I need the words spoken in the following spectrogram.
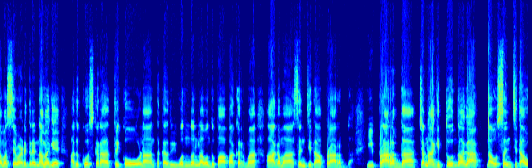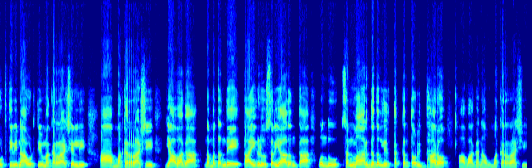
ಸಮಸ್ಯೆ ಮಾಡಿದರೆ ನಮಗೆ ಅದಕ್ಕೋಸ್ಕರ ತ್ರಿಕೋಣ ಅಂತ ಕರೆದ್ವಿ. ಒಂದಲ್ಲ ಒಂದು ಪಾಪ ಕರ್ಮ, ಆಗಮ, ಸಂಚಿತ, ಪ್ರಾರಬ್ಧ. ಈ ಪ್ರಾರಬ್ಧ ಚೆನ್ನಾಗಿತ್ತು ಅಂದಾಗ ನಾವು ಸಂಚಿತ ಹುಟ್ತೀವಿ, ನಾವು ಹುಟ್ತೀವಿ ಮಕರ ರಾಶಿಯಲ್ಲಿ. ಆ ಮಕರ ರಾಶಿ ಯಾವಾಗ ನಮ್ಮ ತಂದೆ, ತಾಯಿಗಳು ಸರಿಯಾದಂಥ ಒಂದು ಸನ್ಮಾರ್ಗದಲ್ಲಿರ್ತಕ್ಕಂಥವ್ರು ಇದ್ದಾರೋ, ಆವಾಗ ನಾವು ಮಕರ ರಾಶಿ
